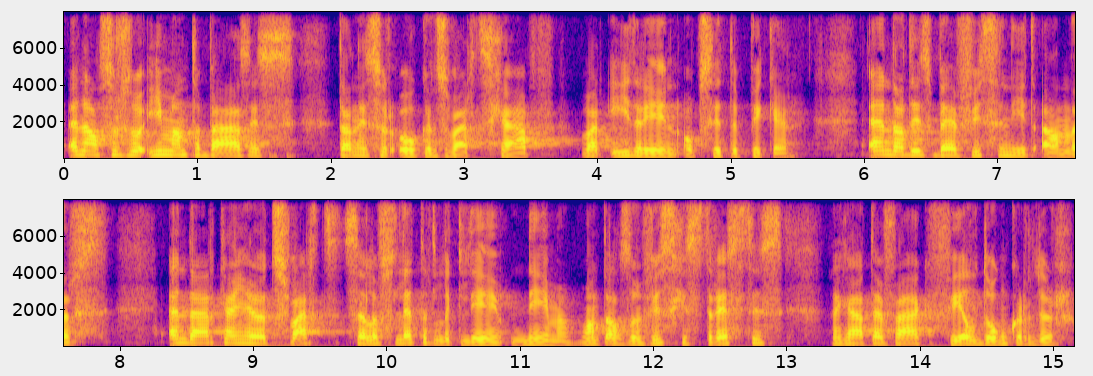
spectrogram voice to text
En als er zo iemand de baas is, dan is er ook een zwart schaap waar iedereen op zit te pikken. En dat is bij vissen niet anders. En daar kan je het zwart zelfs letterlijk nemen. Want als een vis gestrest is, dan gaat hij vaak veel donkerder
